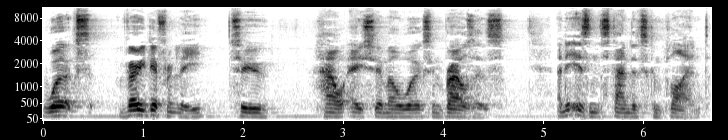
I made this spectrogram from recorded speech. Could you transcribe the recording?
works very differently to how HTML works in browsers, and it isn't standards compliant.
